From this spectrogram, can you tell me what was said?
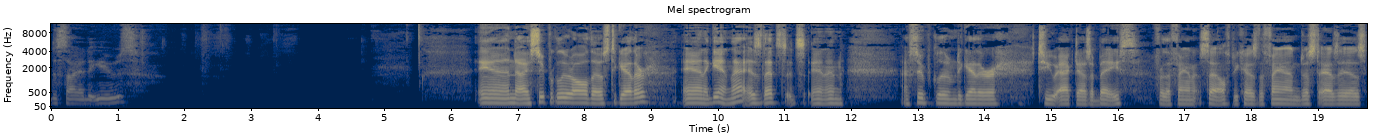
decided to use. And I super glued all those together and again, that is that's it's and, and I super glued them together to act as a base for the fan itself because the fan just as is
